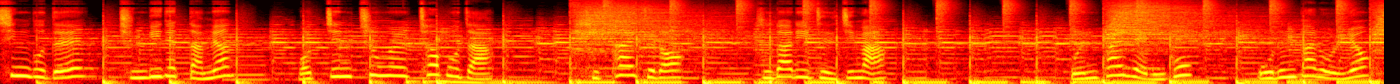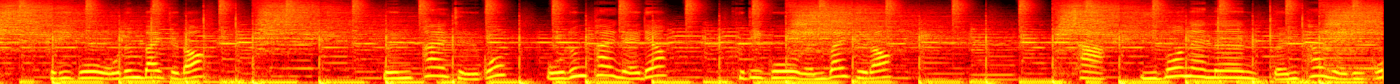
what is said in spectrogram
친구들, 준비됐다면 멋진 춤을 춰보자. 두팔 들어, 두 다리 들지 마. 왼팔 내리고, 오른팔 올려, 그리고 오른발 들어. 왼팔 들고, 오른팔 내려, 그리고 왼발 들어. 자, 이번에는 왼팔 내리고,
